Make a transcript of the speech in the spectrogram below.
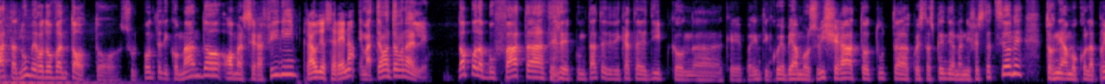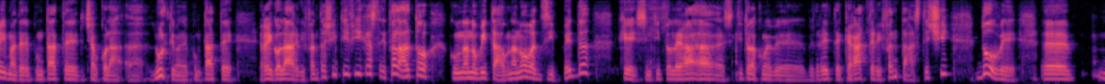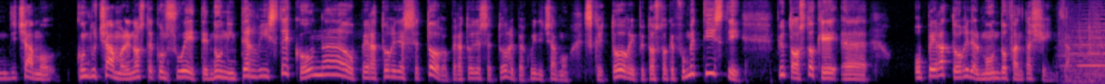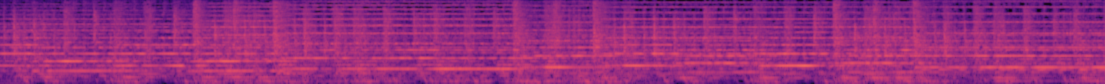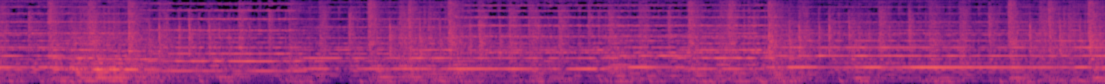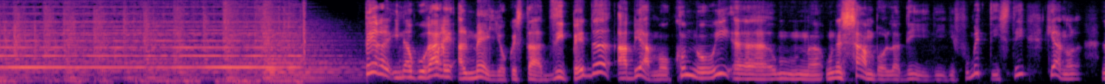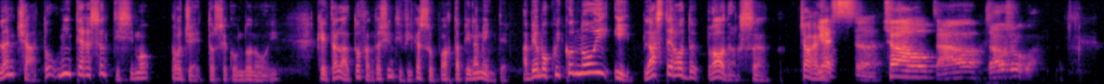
puntata numero 98. Sul ponte di comando Omar Serafini, Claudio Serena e Matteo Antonelli. Dopo la buffata delle puntate dedicate alle Deepcon, eh, in cui abbiamo sviscerato tutta questa splendida manifestazione, torniamo con la prima delle puntate, diciamo con la, uh, l'ultima delle puntate regolari di Fantascientificast e tra l'altro con una novità, una nuova Zipped che si, intitolerà, uh, si intitola come vedrete Caratteri Fantastici, dove uh, diciamo conduciamo le nostre consuete non interviste con uh, operatori del settore, operatori del settore per cui diciamo scrittori piuttosto che fumettisti, piuttosto che uh, operatori del mondo fantascienza. Inaugurare al meglio questa Zipped abbiamo con noi eh, un, un, ensemble di, di, di, fumettisti che hanno lanciato un interessantissimo progetto secondo noi che tra l'altro Fantascientifica supporta pienamente. Abbiamo qui con noi i Blasterod Brothers. Ciao ragazzi. Yes, ciao. Ciao. Ciao, siamo qua.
